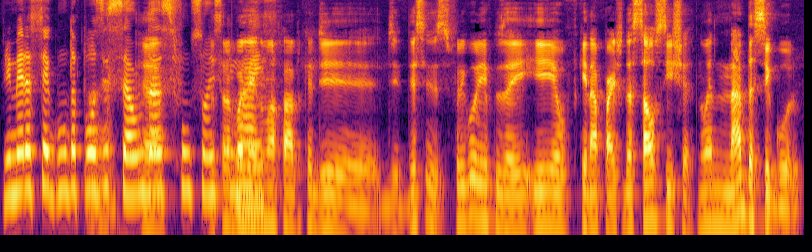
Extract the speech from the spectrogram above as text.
Primeira, segunda posição ah, é. das funções Eu trabalhei numa fábrica de, de, desses frigoríficos aí e eu fiquei na parte da salsicha. Não é nada seguro.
